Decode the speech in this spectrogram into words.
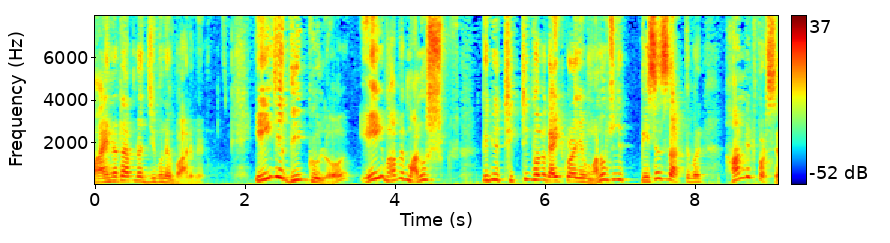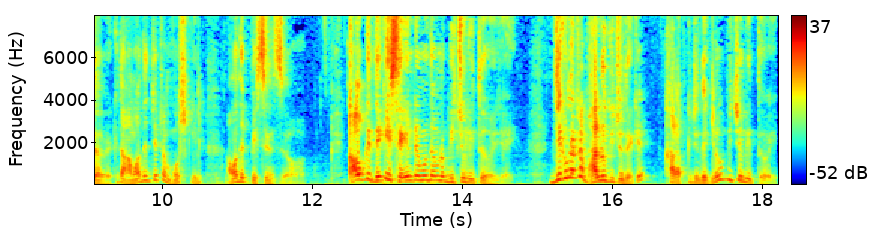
মায়নাটা আপনার জীবনে বাড়বে। এই যে দিকগুলো, এইভাবে মানুষকে যদি ঠিক ঠিকভাবে গাইড করা যায় মানুষ যদি পেশেন্স রাখতে পারে হান্ড্রেড পার্সেন্ট হবে। কিন্তু আমাদের যেটা মুশকিল, আমাদের পেশেন্সের অভাব কাউকে দেখেই সেকেন্ডের মধ্যে আমরা বিচলিত হয়ে যাই। যে কোনো একটা ভালো কিছু দেখে, খারাপ কিছু দেখলেও বিচলিত হই।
